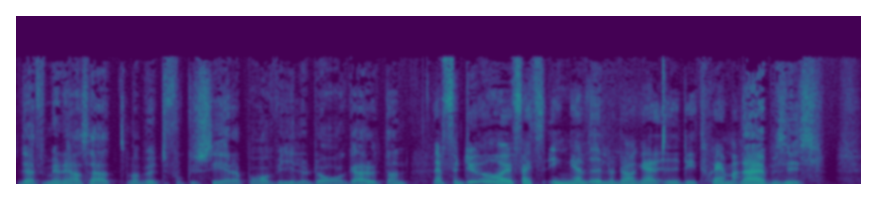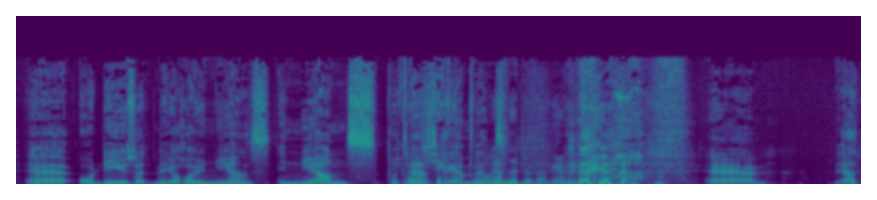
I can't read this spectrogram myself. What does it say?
därför menar jag att man behöver inte fokusera på att ha vilodagar utan Nej, för du har ju faktiskt inga vilodagar i ditt schema. Nej precis. Eh, och det är ju så att men jag har ju nyans, en nyans på Du har jättemånga träningsprogrammet. vilodagar. Eh, att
